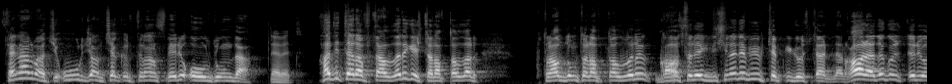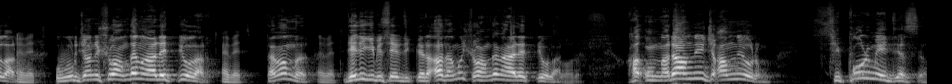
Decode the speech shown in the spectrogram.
Fenerbahçe Uğurcan Çakır transferi olduğunda Evet. hadi taraftarları geç taraftarlar Trabzon taraftarları Galatasaray'a gidişine de büyük tepki gösterdiler. Hala da gösteriyorlar. Evet. Uğurcan'ı şu andan aletliyorlar. Evet. Tamam mı? Evet. Deli gibi sevdikleri adamı şu andan aletliyorlar. Doğru. Ha, onları anlayınca anlıyorum. Spor medyası,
